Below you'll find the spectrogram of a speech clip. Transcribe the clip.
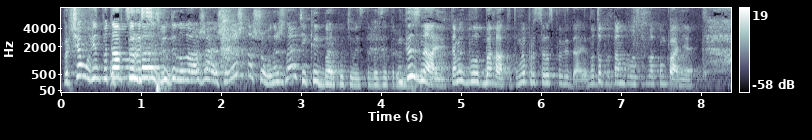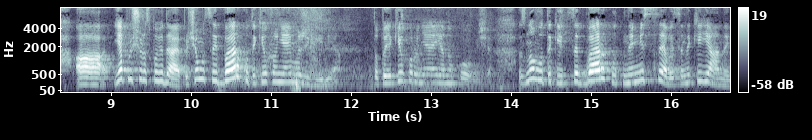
Причому він питав От це ти росі... зараз людину наражаєш, а знаєш на що? Вони ж знають, який Беркутівець тебе затримав. Не знають, там їх було багато, тому я про це розповідаю. Ну тобто там була ціла компанія. А, я про що розповідаю? Причому цей Беркут, який охороняє Межгір'я, тобто який охороняє Януковича. Знову таки, це Беркут не місцевий, це не кияни.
